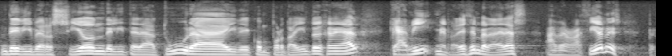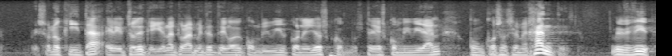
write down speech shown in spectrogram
de diversión, de literatura y de comportamiento en general, que a mí me parecen verdaderas aberraciones. Eso no quita el hecho de que yo naturalmente tengo que convivir con ellos como ustedes convivirán con cosas semejantes. Es decir,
